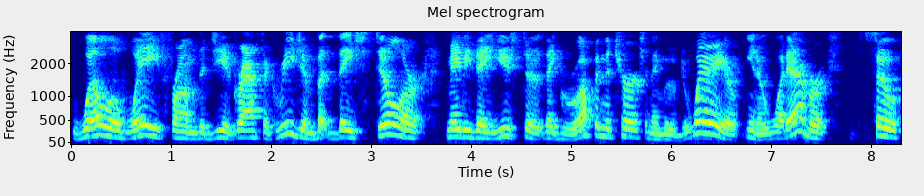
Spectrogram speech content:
well away from the geographic region but they still are maybe they used to they grew up in the church and they moved away or you know whatever so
